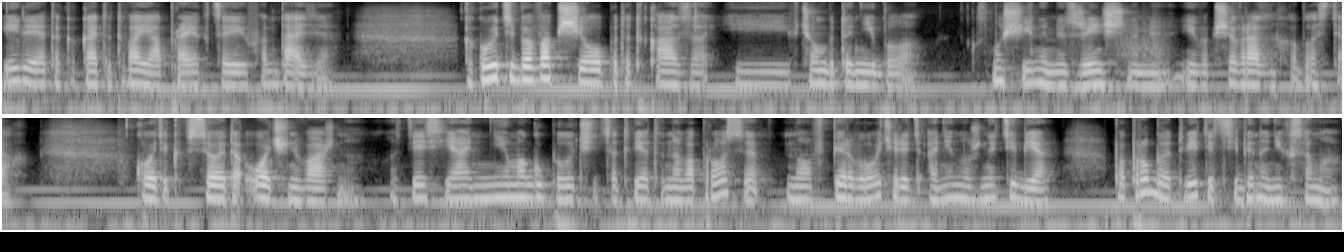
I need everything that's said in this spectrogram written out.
Или это какая-то твоя проекция и фантазия? Какой у тебя вообще опыт отказа и в чем бы то ни было? С мужчинами, с женщинами и вообще в разных областях. Котик, все это очень важно. Здесь я не могу получить ответы на вопросы, но в первую очередь они нужны тебе. Попробуй ответить себе на них сама.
